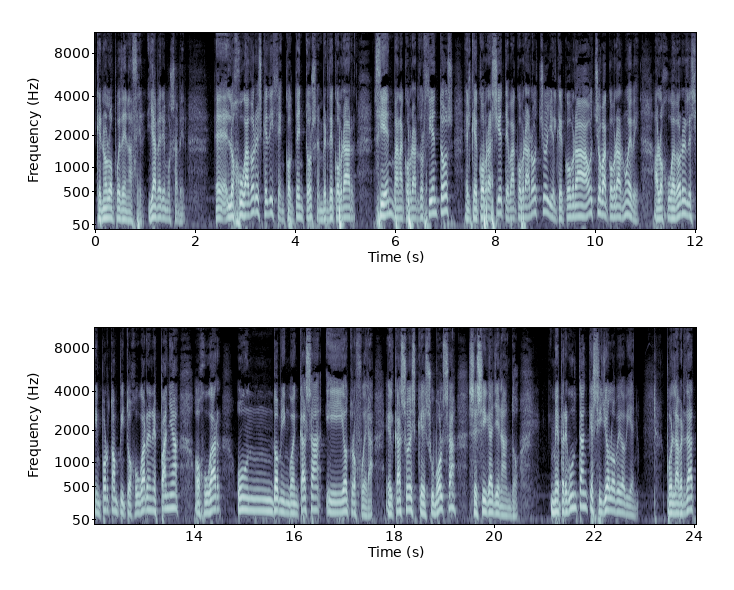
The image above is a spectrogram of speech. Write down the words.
que no lo pueden hacer. Ya veremos a ver. Eh, los jugadores que dicen contentos, en vez de cobrar 100 van a cobrar 200, el que cobra 7 va a cobrar 8 y el que cobra 8 va a cobrar 9. A los jugadores les importa un pito jugar en España o jugar un domingo en casa y otro fuera. El caso es que su bolsa se siga llenando. Me preguntan que si yo lo veo bien. Pues la verdad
